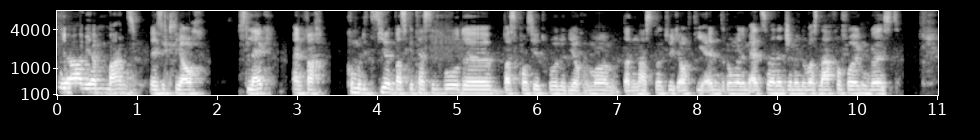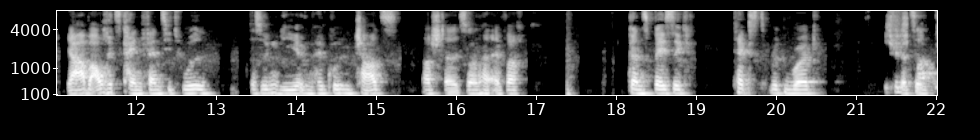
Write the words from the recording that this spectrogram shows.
Ja, wir machen es basically auch Slack einfach kommunizieren, was getestet wurde, was pausiert wurde, wie auch immer. Dann hast du natürlich auch die Änderungen im Ads Manager, wenn du was nachverfolgen willst. Ja, aber auch jetzt kein fancy Tool, das irgendwie irgendwelche coolen Charts erstellt, sondern halt einfach ganz basic Text, Written Word. Ich finde es spannend,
